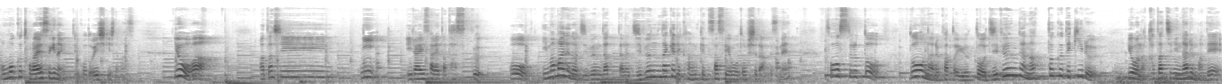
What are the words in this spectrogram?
重く捉えすぎないっていうことを意識してます。要は私に依頼されたタスクを今までの自分だったら自分だけで完結させようとしてたんですね。そうするとどうなるかというと自分が納得できるような形になるまで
